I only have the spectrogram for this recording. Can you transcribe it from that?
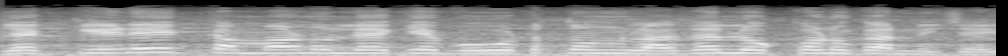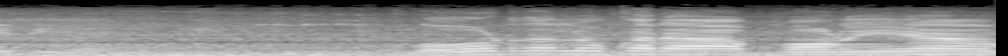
ਜਾਂ ਕਿਹੜੇ ਕੰਮਾਂ ਨੂੰ ਲੈ ਕੇ ਵੋਟ ਤੁਹਾਨੂੰ ਲੱਗਦਾ ਲੋਕਾਂ ਨੂੰ ਕਰਨੀ ਚਾਹੀਦੀ ਹੈ? ਵੋਟ ਤਾਂ ਲੋਕਾਂ ਆਪ ਪਾਉਣੀ ਆ।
